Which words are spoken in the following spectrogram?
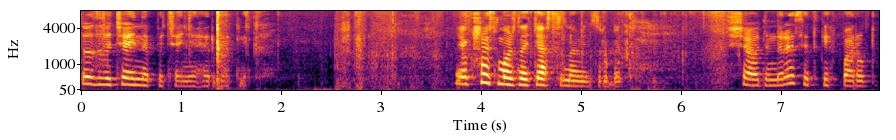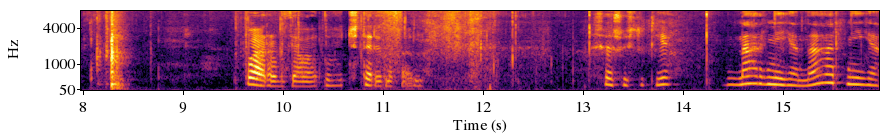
То звичайне печення гербетник. Як щось можна тісто навіть зробити. Ще один рис, я таких пару пару взяла, 4, напевно. Ще щось тут є. Нарнія, нарнія.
